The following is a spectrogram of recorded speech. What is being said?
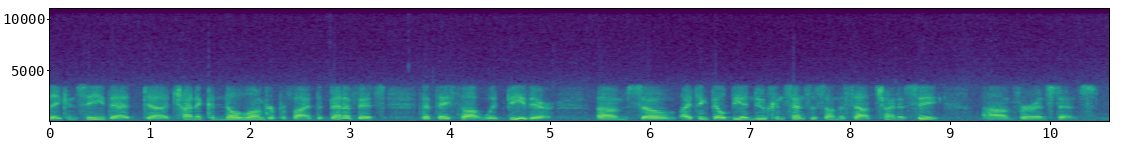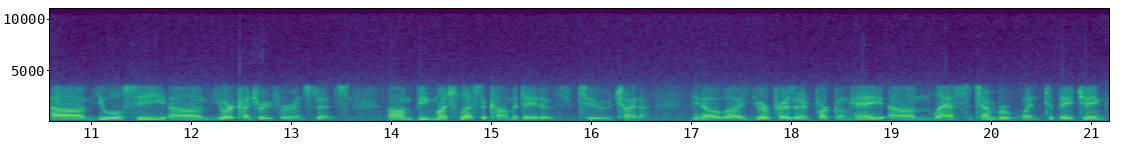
they can see that uh, China can no longer provide the benefits that they thought would be there. Um, so I think there'll be a new consensus on the South China Sea, um, for instance. Um, you will see um, your country, for instance, um, be much less accommodative to China. You know, uh, your president Park Geun-hye um, last September went to Beijing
